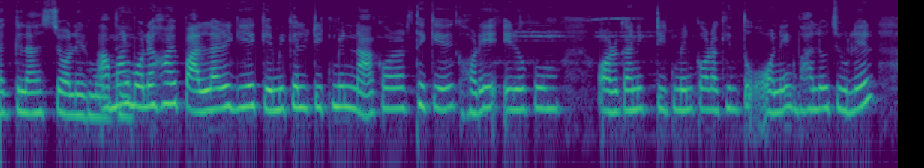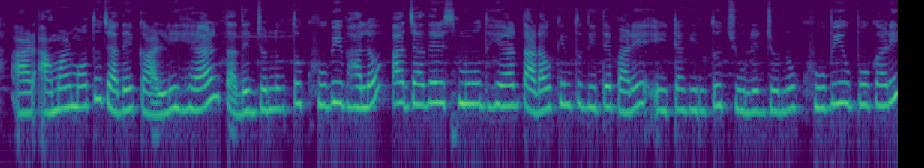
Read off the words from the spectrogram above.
এক গ্লাস জলের মধ্যে। আমার মনে হয় পার্লারে গিয়ে কেমিক্যাল ট্রিটমেন্ট না করার থেকে ঘরে এরকম অর্গানিক ট্রিটমেন্ট করা কিন্তু অনেক ভালো চুলের। আর আমার মতো যাদের কার্লি হেয়ার তাদের জন্য তো খুবই ভালো। আর যাদের স্মুথ হেয়ার তারাও কিন্তু দিতে পারে। এইটা কিন্তু চুলের জন্য খুবই উপকারী।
